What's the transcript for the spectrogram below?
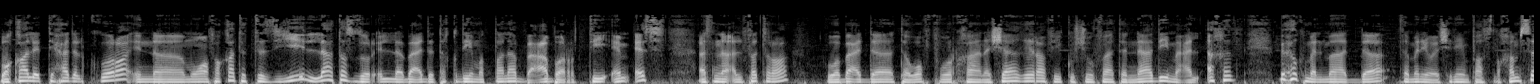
وقال اتحاد الكرة إن موافقات التسجيل لا تصدر إلا بعد تقديم الطلب عبر TMS أثناء الفترة وبعد توفر خانة شاغرة في كشوفات النادي مع الأخذ بحكم المادة 28.5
